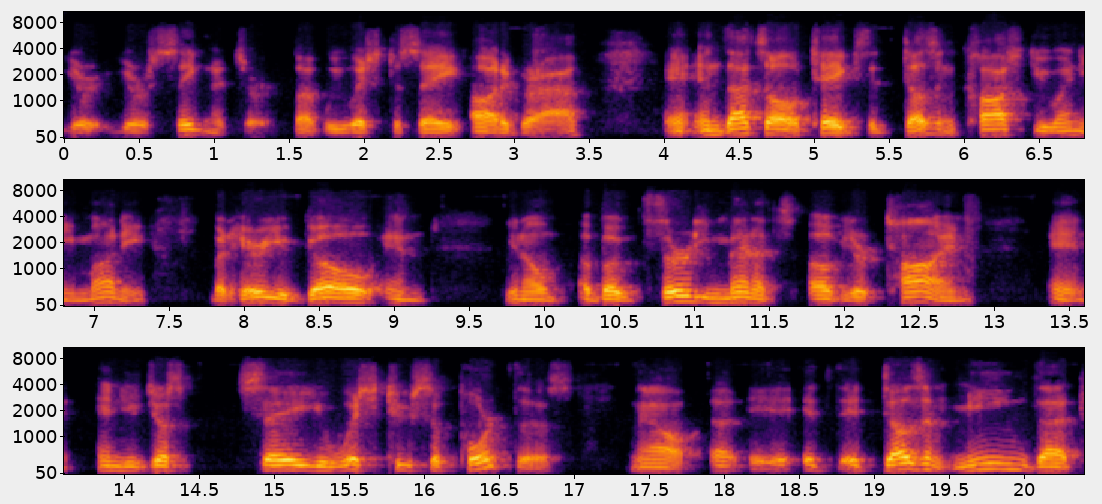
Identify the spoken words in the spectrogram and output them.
your, your signature, but we wish to say autograph. And, and that's all it takes. It doesn't cost you any money, but here you go and you know about 30 minutes of your time and and you just say you wish to support this now uh, it it doesn't mean that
